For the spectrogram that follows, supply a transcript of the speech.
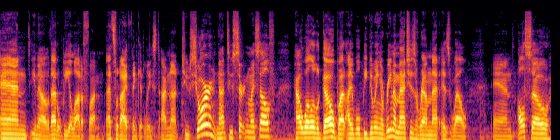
and you know that'll be a lot of fun. That's what I think, at least. I'm not too sure, not too certain myself how well it'll go, but I will be doing arena matches around that as well. And also,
